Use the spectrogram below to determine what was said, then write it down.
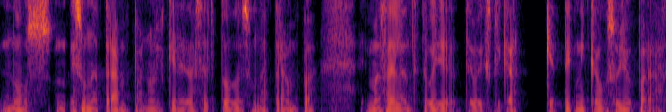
nos, es una trampa, ¿no? El querer hacer todo es una trampa. Más adelante te voy a, te voy a explicar qué técnica uso yo para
